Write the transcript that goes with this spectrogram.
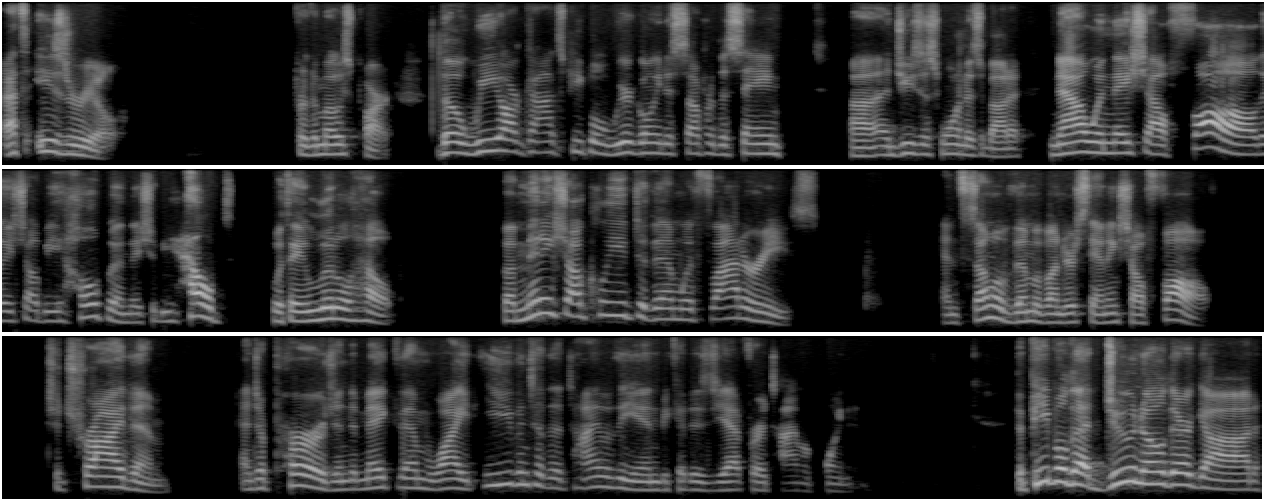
That's Israel for the most part. Though we are God's people, we're going to suffer the same. Uh, and Jesus warned us about it. Now, when they shall fall, they shall be helping. They shall be helped with a little help. But many shall cleave to them with flatteries and some of them of understanding shall fall, to try them and to purge and to make them white, even to the time of the end, because it is yet for a time appointed. The people that do know their God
